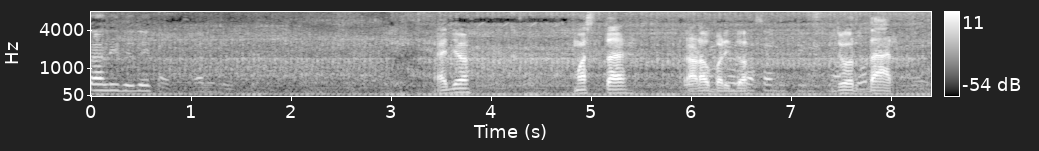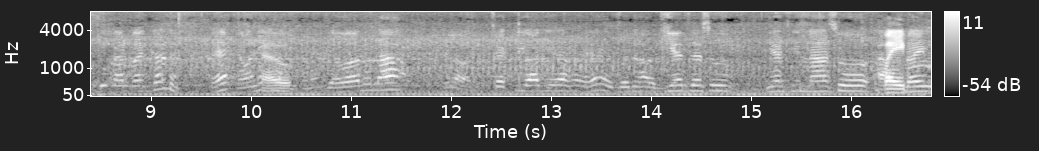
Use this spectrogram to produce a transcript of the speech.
તાલી દે દેખા આ મસ્ત રાડો ભરી દો. જોરદાર. જવાનું ચક્કી વાગી હે બધા ઘેર જશું. ભાઈ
